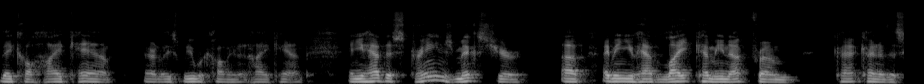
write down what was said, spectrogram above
they call high camp, or at least we were calling it high camp. And you have this strange mixture of, I mean, you have light coming up from kind of this,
